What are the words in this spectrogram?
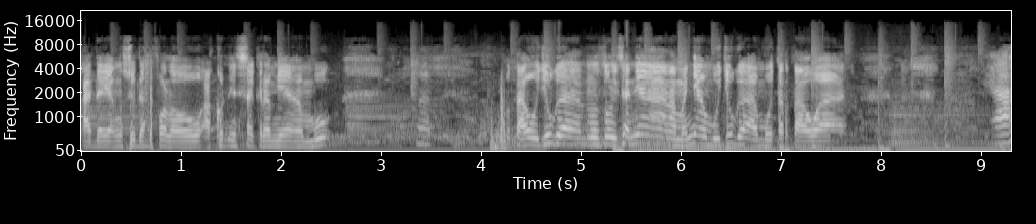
ada yang sudah follow akun Instagramnya Ambu, eh, tahu juga tulisannya namanya Ambu juga, Ambu tertawa. Ya.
